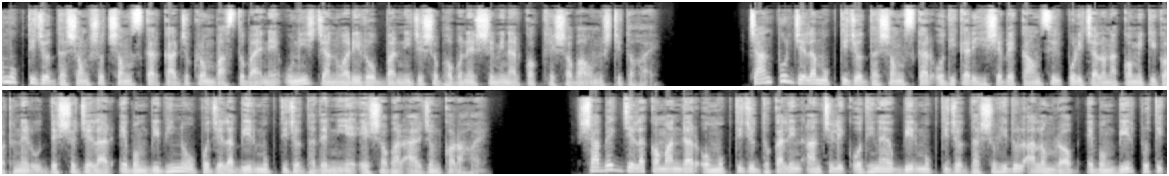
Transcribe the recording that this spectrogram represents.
মুক্তিযোদ্ধা সংসদ সংস্কার কার্যক্রম বাস্তবায়নে ১৯ জানুয়ারি রোববার নিজস্ব ভবনের সেমিনার কক্ষে সভা অনুষ্ঠিত হয়। চাঁদপুর জেলা মুক্তিযোদ্ধা সংস্কার অধিকারী হিসেবে কাউন্সিল পরিচালনা কমিটি গঠনের উদ্দেশ্য জেলার এবং বিভিন্ন উপজেলা বীর মুক্তিযোদ্ধাদের নিয়ে এ সভার আয়োজন করা হয়। সাবেক জেলা কমান্ডার ও মুক্তিযুদ্ধকালীন আঞ্চলিক অধিনায়ক বীর মুক্তিযোদ্ধা শহীদুল আলম রব এবং বীর প্রতীক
